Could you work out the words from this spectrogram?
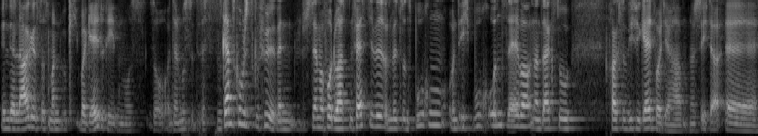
in der Lage ist, dass man wirklich über Geld reden muss. So, und dann musst du, das ist ein ganz komisches Gefühl, wenn, stell dir mal vor, du hast ein Festival und willst uns buchen und ich buche uns selber und dann sagst du, fragst du, wie viel Geld wollt ihr haben? Und dann stehe ich da, äh,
